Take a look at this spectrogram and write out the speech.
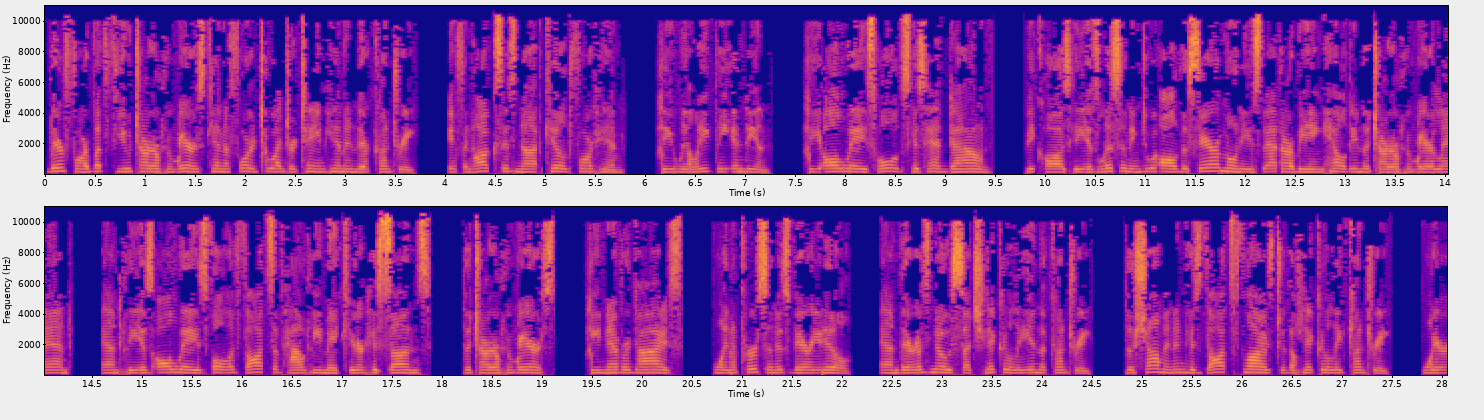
Therefore but few Tarahumares can afford to entertain him in their country. If an ox is not killed for him, he will eat the Indian. He always holds his head down, because he is listening to all the ceremonies that are being held in the Tarahumare land, and he is always full of thoughts of how he may cure his sons, the Tarahumares. He never dies. When a person is very ill, and there is no such hikuli in the country, the shaman in his thoughts flies to the hikuli country, where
